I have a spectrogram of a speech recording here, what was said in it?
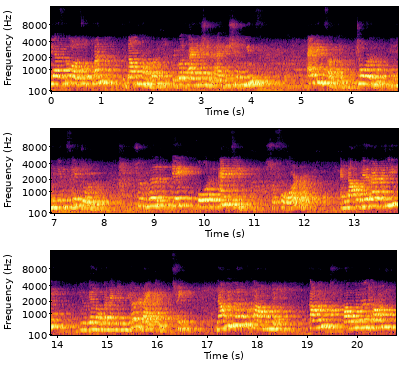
we have to also open round number because addition addition means adding something Jod in hindi we say jod. so we will take 4 and 3 so 4 and now there are 3 you can open it in your right hand 3 now you have to count it count how we will count?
